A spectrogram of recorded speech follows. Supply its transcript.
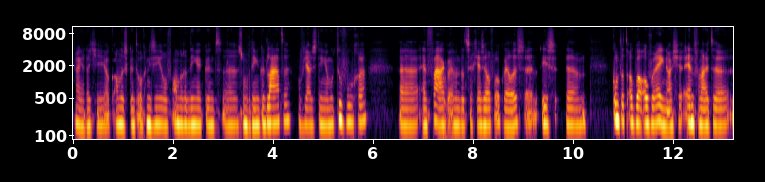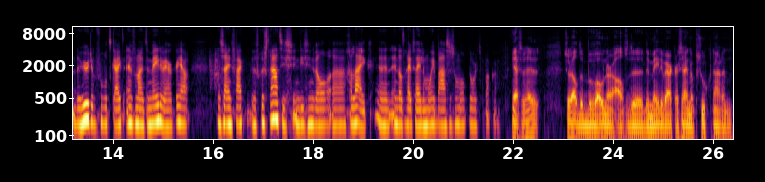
nou ja, dat je je ook anders kunt organiseren of andere dingen kunt, sommige dingen kunt laten of juist dingen moet toevoegen. en vaak, en dat zeg jij zelf ook wel eens, is. Um, komt dat ook wel overeen. Als je en vanuit de, de huurder bijvoorbeeld kijkt en vanuit de medewerker, ja, dan zijn vaak de frustraties in die zin wel uh, gelijk. En, en dat geeft een hele mooie basis om op door te pakken. Ja, zowel de bewoner als de, de medewerker zijn op zoek naar een,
